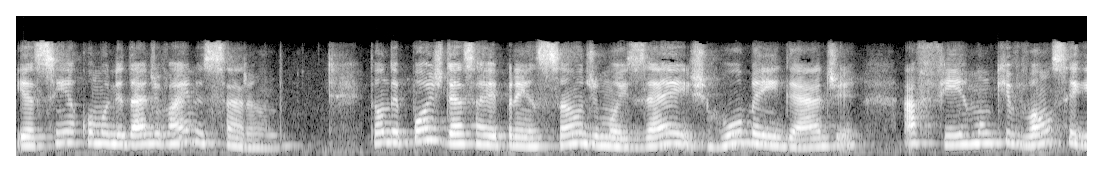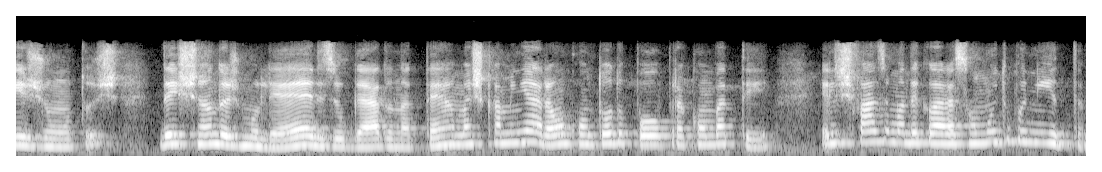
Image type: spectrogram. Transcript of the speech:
E assim a comunidade vai nos sarando. Então, depois dessa repreensão de Moisés, Rubem e Gade afirmam que vão seguir juntos, deixando as mulheres e o gado na terra, mas caminharão com todo o povo para combater. Eles fazem uma declaração muito bonita.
